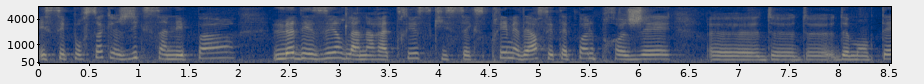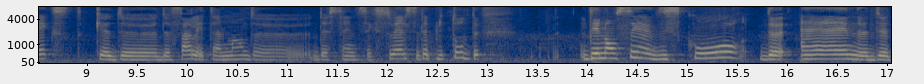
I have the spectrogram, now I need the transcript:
Et c'est pour ça que je dis que ce n'est pas le désir de la narratrice qui s'exprime. Et d'ailleurs, c'était pas le projet euh, de, mon texte que de, faire l'étalement de, scènes sexuelles. C'était plutôt de dénoncer un discours de haine, de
